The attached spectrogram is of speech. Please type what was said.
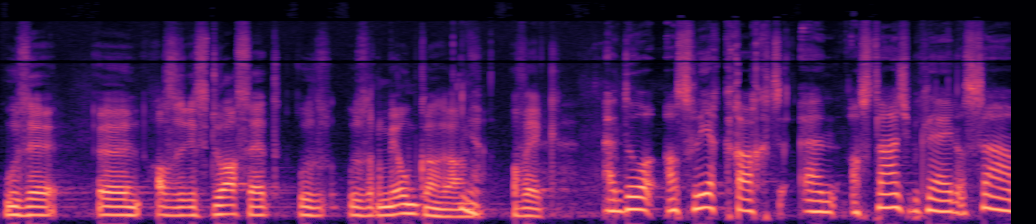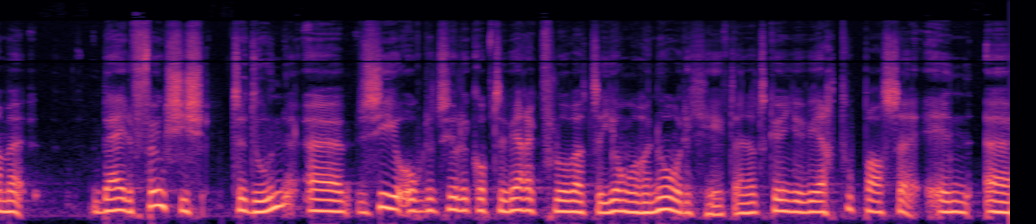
hoe ze, eh, als er iets dwars zit, hoe, hoe ze ermee om kan gaan. Ja. Of ik. En door als leerkracht en als stagebegeleider samen beide functies te doen, eh, zie je ook natuurlijk op de werkvloer wat de jongere nodig heeft. En dat kun je weer toepassen in, eh,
